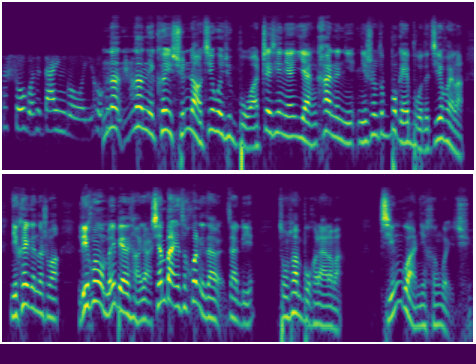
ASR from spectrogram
他说过，他答应过我以后。那那你可以寻找机会去补啊！这些年眼看着你，你是不是都不给补的机会了？你可以跟他说，离婚我没别的条件，先办一次婚礼再再离，总算补回来了吧？尽管你很委屈，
